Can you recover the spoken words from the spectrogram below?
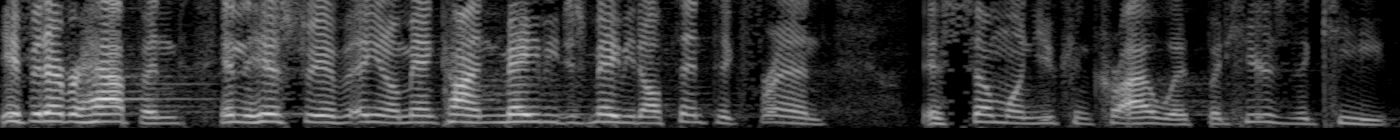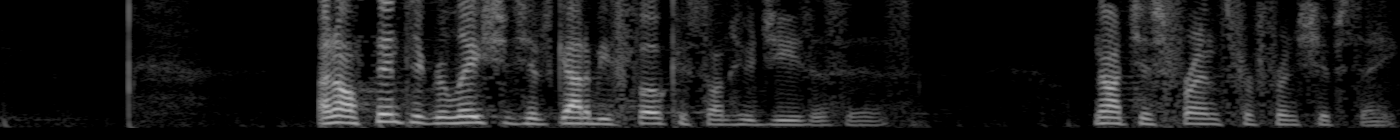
if it ever happened in the history of you know mankind, maybe just maybe an authentic friend is someone you can cry with. But here's the key: an authentic relationship's got to be focused on who Jesus is, not just friends for friendship's sake.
